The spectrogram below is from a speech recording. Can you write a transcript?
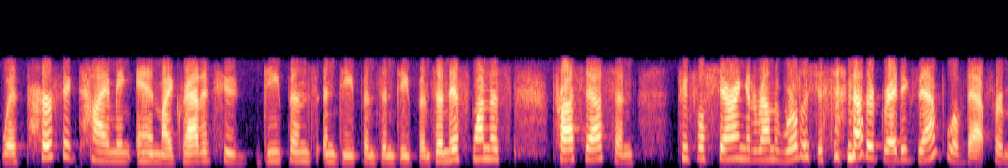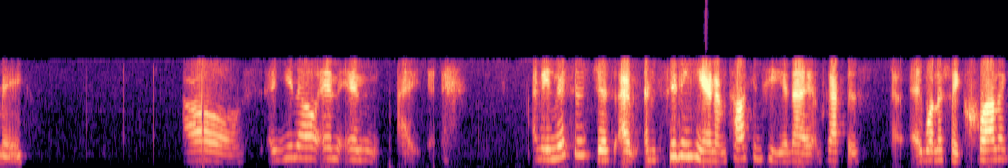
with perfect timing, and my gratitude deepens and deepens and deepens. And this oneness process and people sharing it around the world is just another great example of that for me. Oh, you know, and and I, I mean, this is just I'm, I'm sitting here and I'm talking to you, and I've got this I want to say chronic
